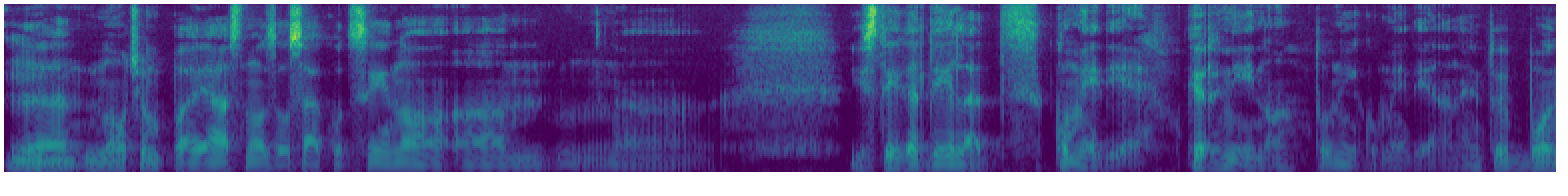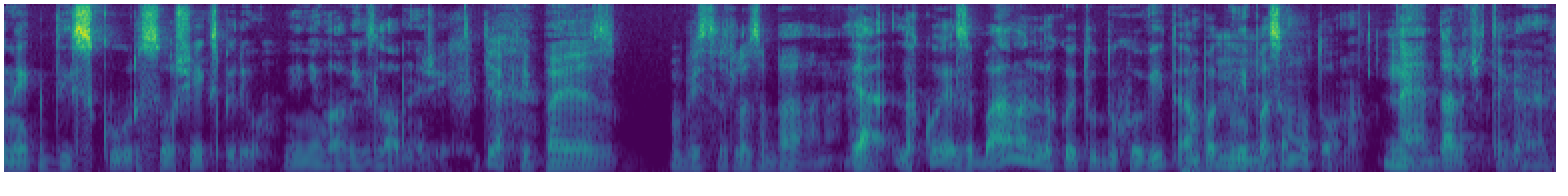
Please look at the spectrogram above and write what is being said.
Mm. Nočem pa jasno za vsako ceno um, uh, iz tega delati komedije, ker ni, no, to ni komedija. Ne. To je bolj nek diskurs o Shakespearju in njegovih zlobnežih. Ja, ki pa je. V bistvu zelo zabaven. Ja, lahko je zabaven, lahko je tudi duhovit, ampak mm. ni pa mhm. samo to. No. Ne, daleč od tega. Ne.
